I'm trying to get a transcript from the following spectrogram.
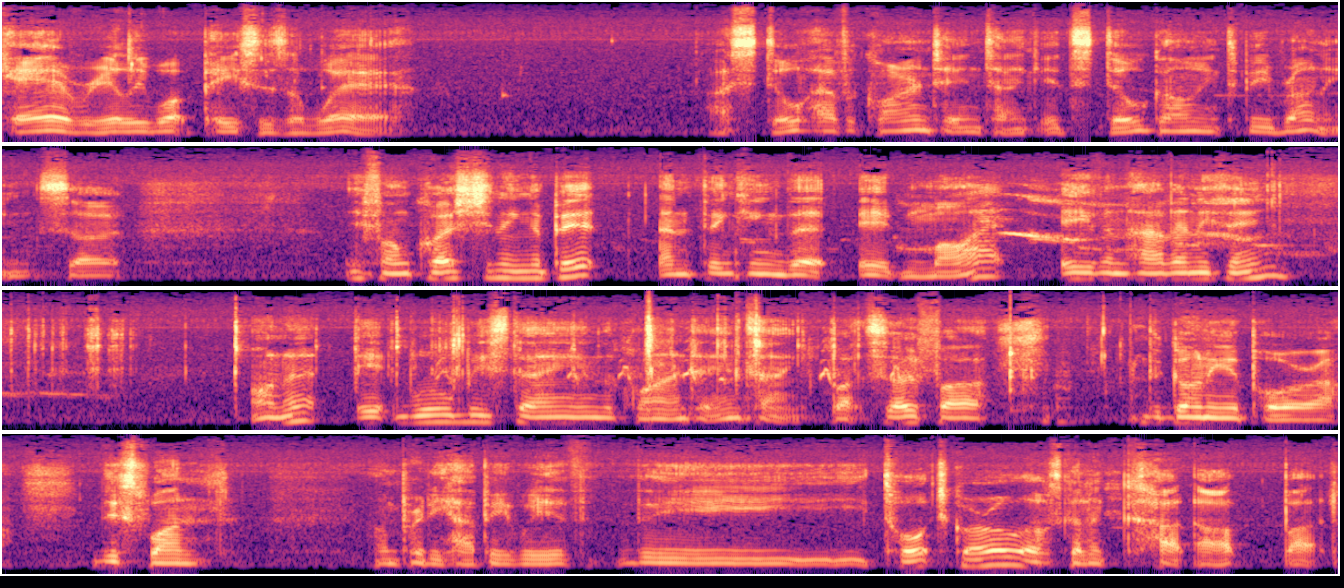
care really what pieces are where. I still have a quarantine tank. It's still going to be running. So, if I'm questioning a bit and thinking that it might even have anything on it, it will be staying in the quarantine tank. But so far, the Goniopora, this one, I'm pretty happy with. The torch coral I was going to cut up, but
